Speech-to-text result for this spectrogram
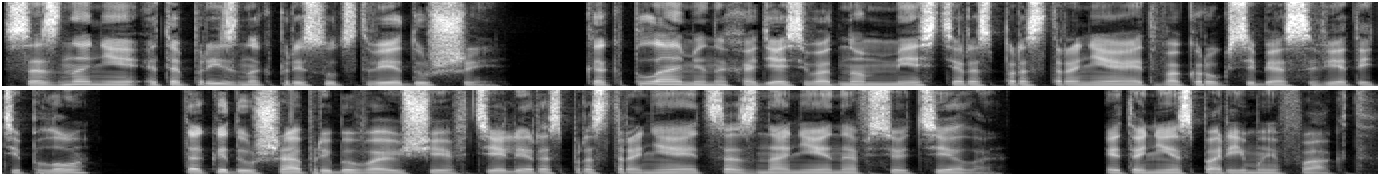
Сознание — это признак присутствия души. Как пламя, находясь в одном месте, распространяет вокруг себя свет и тепло, так и душа, пребывающая в теле, распространяет сознание на все тело. Это неоспоримый факт.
